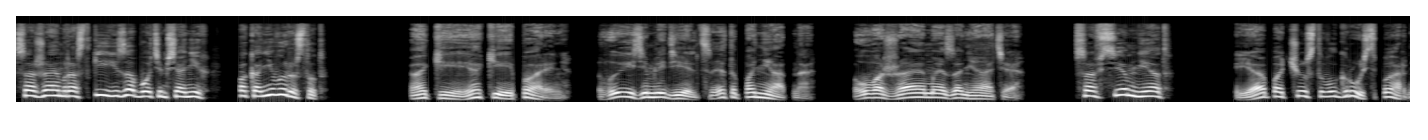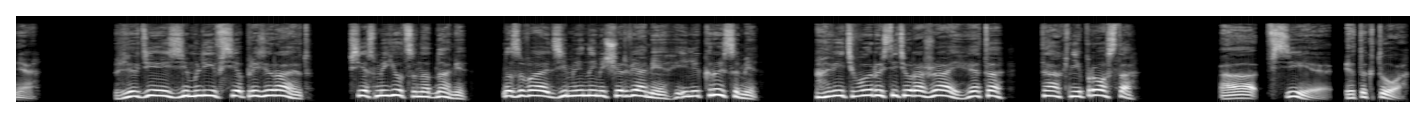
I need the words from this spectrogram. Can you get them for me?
сажаем ростки и заботимся о них, пока не вырастут. Окей, окей, парень. Вы земледельцы, это понятно. Уважаемое занятие. Совсем нет. Я почувствовал грусть парня. Людей из земли все презирают. Все смеются над нами, называют земляными червями или крысами. А ведь вырастить урожай — это так непросто. А все — это кто?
